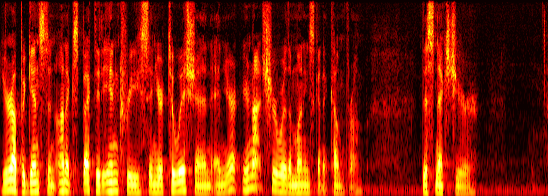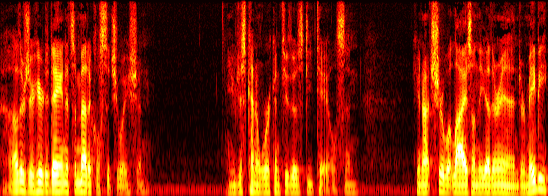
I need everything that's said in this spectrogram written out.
you're up against an unexpected increase in your tuition, and you're, you're not sure where the money's going to come from this next year. Others are here today and it's a medical situation. You're just kind of working through those details and you're not sure what lies on the other end. Or maybe,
